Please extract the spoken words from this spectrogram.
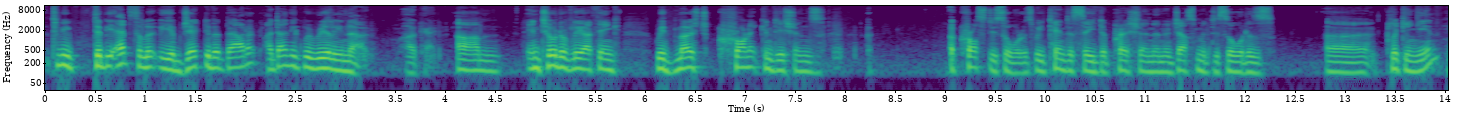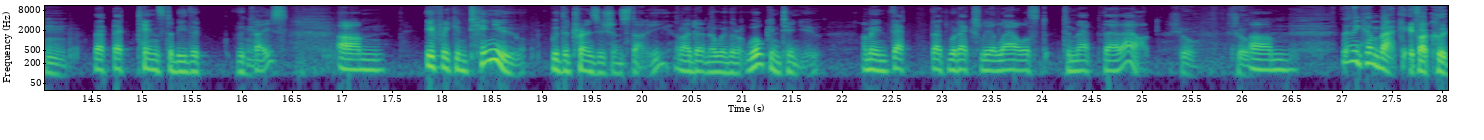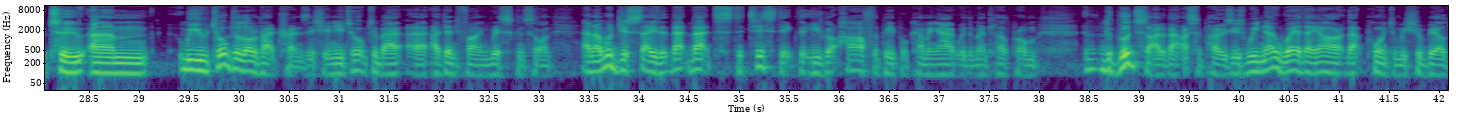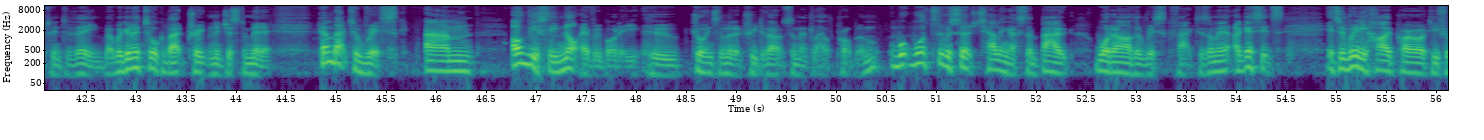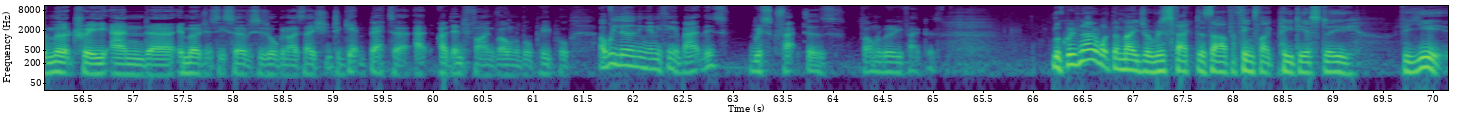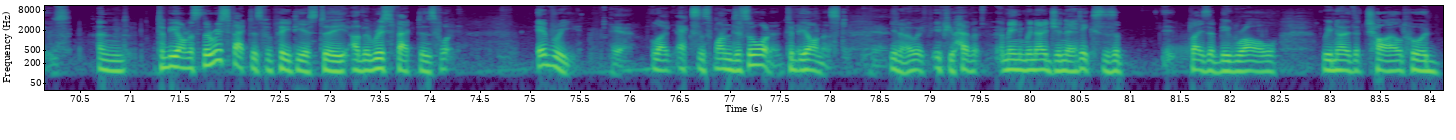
To be, to be absolutely objective about it, I don't think we really know. Okay. Um, intuitively, I think with most chronic conditions across disorders, we tend to see depression and adjustment disorders uh, clicking in. That, that tends to be the, the case. Um, if we continue with the transition study, and I don't know whether it will continue, I mean, that, that would actually allow us to, to map that out. Sure, sure. Let me come back, if I could, to um, you talked a lot about transition. You talked about uh, identifying risk and so on. And I would just say that, that that statistic that you've got half the people coming out with a mental health problem, the good side of that, I suppose, is we know where they are at that point and we should be able to intervene. But we're going to talk about treatment in just a minute. Come back to risk. Um, obviously, not everybody who joins the military develops a mental health problem. What, what's the research telling us about what are the risk factors? I mean, I guess it's it's a really high priority for military and uh, emergency services organisation to get better at identifying vulnerable people. Are we learning anything about this? Risk factors, vulnerability factors? Look, we've known what the major risk factors are for things like PTSD for years. And to be honest, the risk factors for PTSD are the risk factors for every Yeah. like axis one disorder, to be honest. Yeah. You know, if, if you have, I mean, we know genetics is a, it plays a big role. We know that childhood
